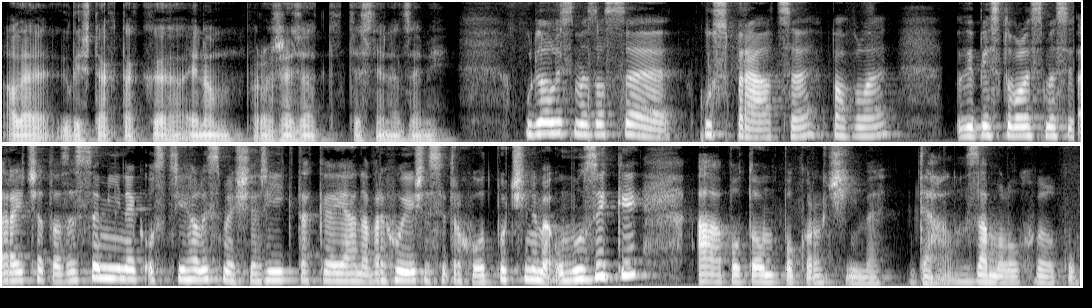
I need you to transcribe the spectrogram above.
ale když tak, tak jenom prořezat těsně nad zemi. Udělali jsme zase kus práce, Pavle. Vypěstovali jsme si rajčata ze semínek, ostříhali jsme šeřík, tak já navrhuji, že si trochu odpočineme u muziky a potom pokročíme dál za malou chvilku.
